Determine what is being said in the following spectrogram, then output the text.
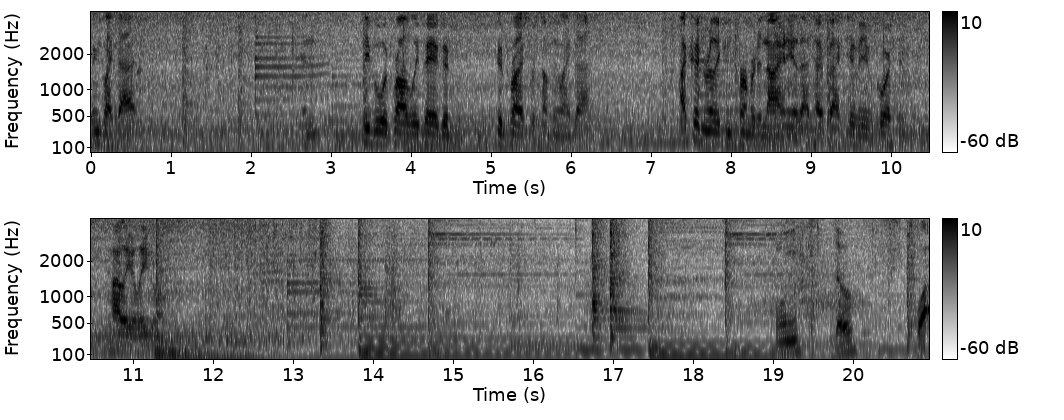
things like that. And people would probably pay a good, good price for something like that. I couldn't really confirm or deny any of that type of activity, of course, since it's highly illegal. Un, deux, trois.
